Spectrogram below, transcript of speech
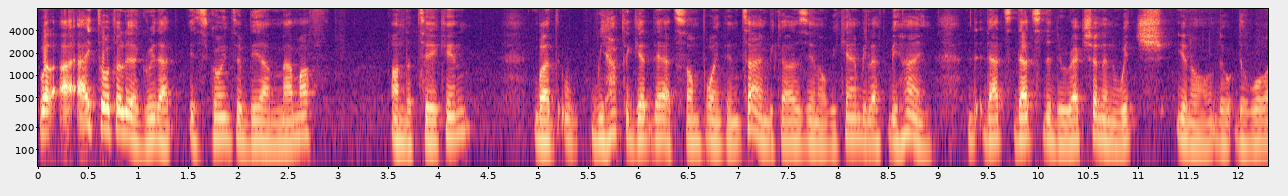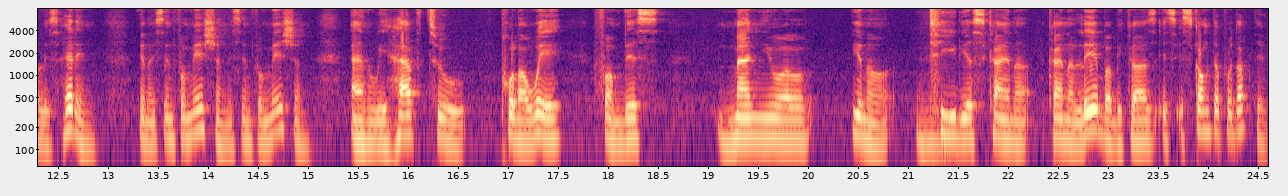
Well, I, I, totally agree that it's going to be a mammoth undertaking, but we have to get there at some point in time because you know we can't be left behind. That's that's the direction in which you know the, the world is heading. You know, it's information, it's information, and we have to pull away from this manual, you know, mm -hmm. tedious kind of kind of labor because it's it's counterproductive.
